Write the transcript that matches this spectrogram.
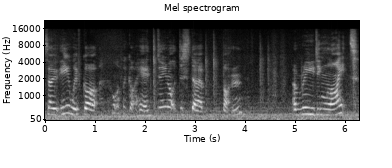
So here we've got, what have we got here? Do not disturb button, a reading light,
